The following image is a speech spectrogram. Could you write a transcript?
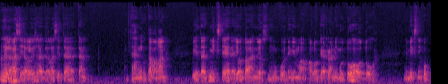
mm. tälle asialle, jos ajatellaan sitä, että tähän niin kuin tavallaan viittaa, että miksi tehdä jotain, jos niin kuin kuitenkin maapallo kerran niin kuin tuhoutuu niin miksi niin kuin,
